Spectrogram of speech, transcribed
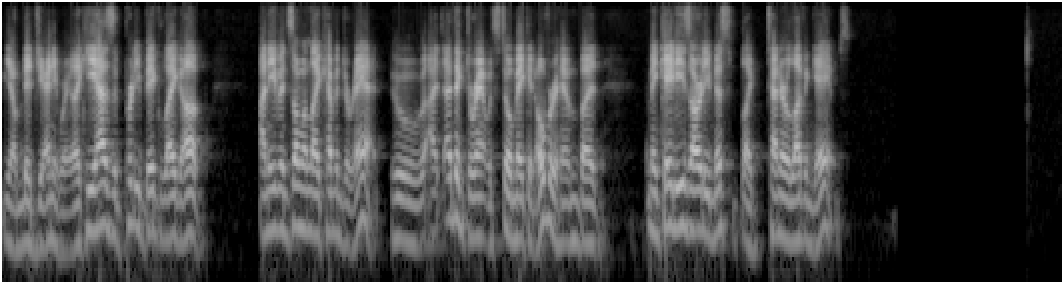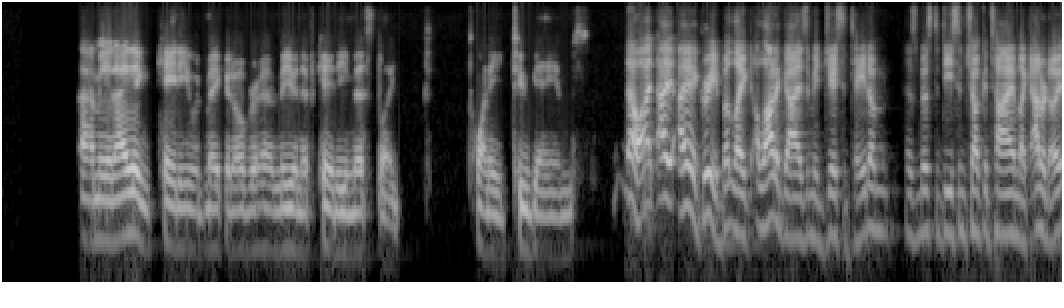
you know mid January. Like he has a pretty big leg up on even someone like Kevin Durant, who I, I think Durant would still make it over him, but I mean, KD's already missed like 10 or 11 games. I mean, I think KD would make it over him even if KD missed like 22 games. No, I, I, I agree, but like a lot of guys, I mean, Jayson Tatum has missed a decent chunk of time. Like I don't know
